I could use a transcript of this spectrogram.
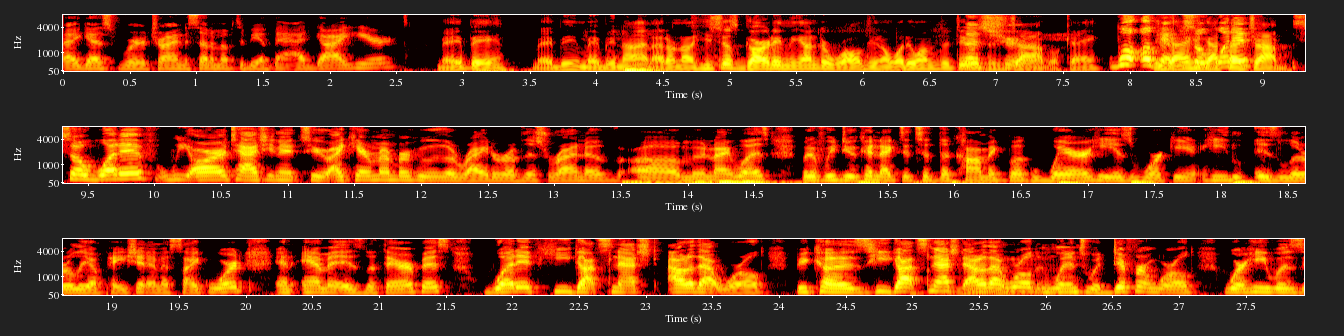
I guess we're trying to set him up to be a bad guy here. Maybe, maybe, maybe not. I don't know. He's just guarding the underworld. You know, what do you want him to do? That's it's true. his job, okay? Well, okay. got- so what if? job. So what if we are attaching it to? I can't remember who the writer of this run of uh, Moon Knight was, but if we do connect it to the comic book where he is working, he is literally a patient in a psych ward, and Amit is the therapist. What if he got snatched out of that world because he got snatched out of that world and went into a different world where he was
